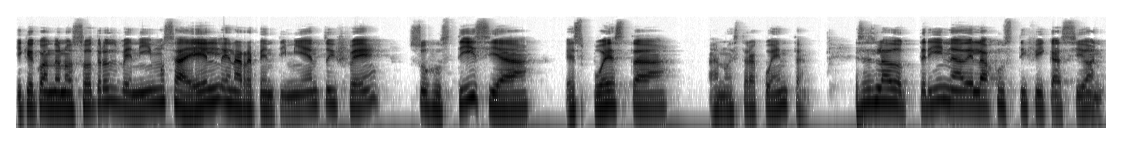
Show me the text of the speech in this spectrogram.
y que cuando nosotros venimos a Él en arrepentimiento y fe, su justicia es puesta a nuestra cuenta. Esa es la doctrina de la justificación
